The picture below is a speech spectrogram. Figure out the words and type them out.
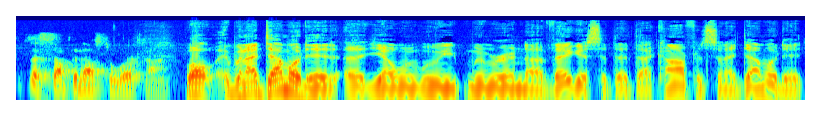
gives us something else to work on. Well, when I demoed it, uh, you know, when, when, we when we were in uh, Vegas at that, that conference and I demoed it,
